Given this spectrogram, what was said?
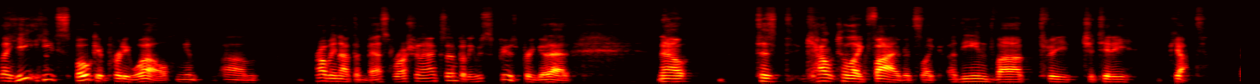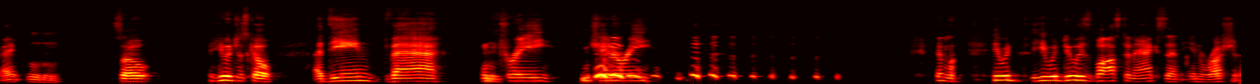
like he he spoke it pretty well. Um, probably not the best Russian accent, but he was he was pretty good at it. Now, to count to like five, it's like adin, dva, tri, chitiri, piat, right? Mm-hmm. So he would just go adin, dva, tri, chitiri. and like, he would he would do his Boston accent in Russian.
